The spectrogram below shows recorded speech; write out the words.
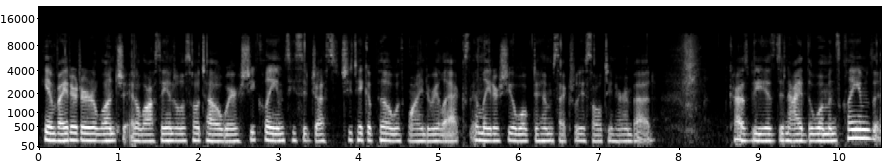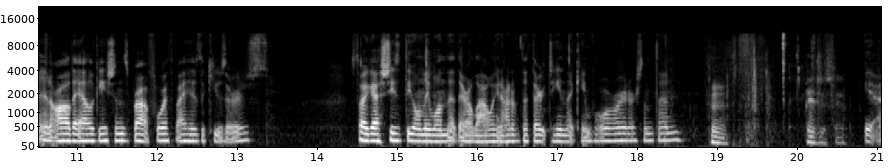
he invited her to lunch at a Los Angeles hotel where she claims he suggested she take a pill with wine to relax, and later she awoke to him sexually assaulting her in bed. Cosby has denied the woman's claims and all the allegations brought forth by his accusers. So I guess she's the only one that they're allowing out of the 13 that came forward or something. Hmm. Interesting. Yeah.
